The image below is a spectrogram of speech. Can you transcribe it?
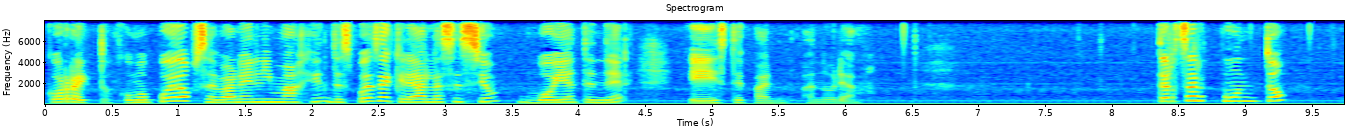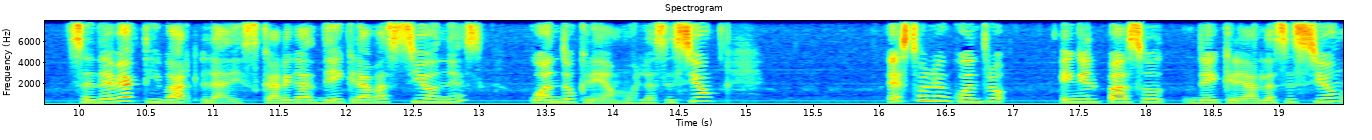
Correcto, como puedo observar en la imagen, después de crear la sesión voy a tener este panorama. Tercer punto, se debe activar la descarga de grabaciones cuando creamos la sesión. Esto lo encuentro en el paso de crear la sesión,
